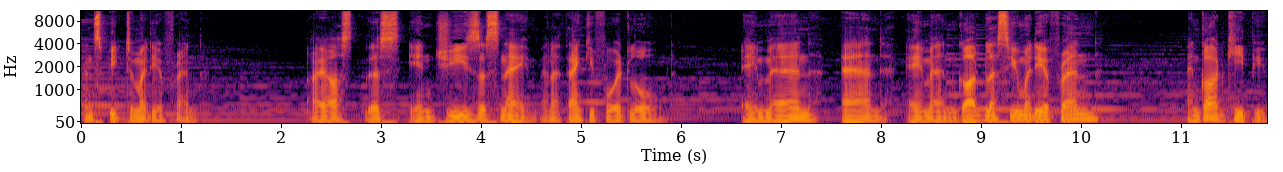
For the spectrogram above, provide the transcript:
and speak to my dear friend I ask this in Jesus' name, and I thank you for it, Lord. Amen and amen. God bless you, my dear friend, and God keep you.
